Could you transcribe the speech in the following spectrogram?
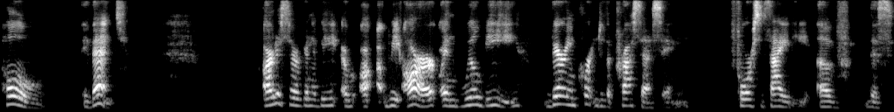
whole event. Artists are going to be, uh, uh, we are and will be very important to the processing for society of this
